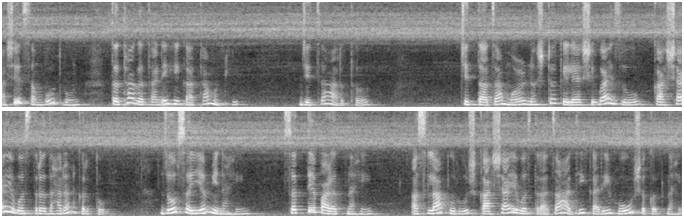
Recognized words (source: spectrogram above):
असे संबोधून तथागताने ही गाथा म्हटली जिचा अर्थ चित्ताचा मळ नष्ट केल्याशिवाय जो काशाय वस्त्र धारण करतो जो संयमी नाही सत्य पाळत नाही असला पुरुष काशाय वस्त्राचा अधिकारी होऊ शकत नाही.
